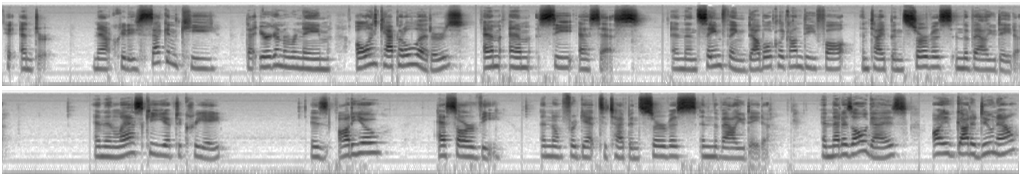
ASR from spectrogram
Hit enter. Now create a second key that you're going to rename all in capital letters MMCSS. And then same thing, double click on default and type in service in the value data. And then last key you have to create is audio SRV. And don't forget to type in service in the value data. And that is all guys. All you've got to do now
